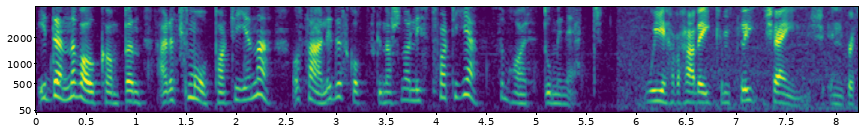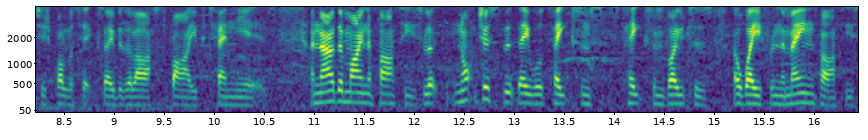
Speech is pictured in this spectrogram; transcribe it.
I denne valgkampen er det småpartiene, og særlig det skotske nasjonalistpartiet, som har dominert. We have had a complete change in British politics over the last five, ten years, and now the minor parties look not just that they will take some take some voters away from the main parties,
